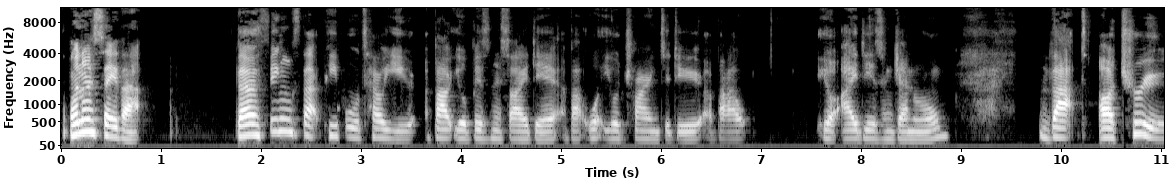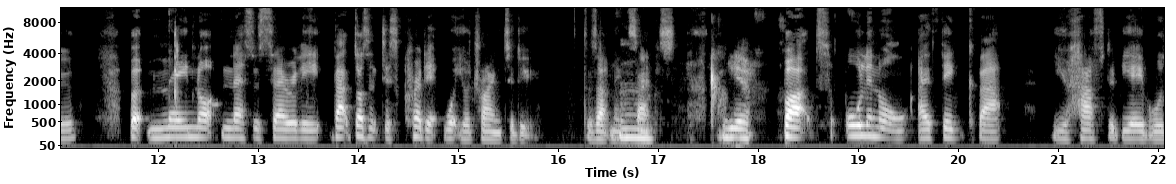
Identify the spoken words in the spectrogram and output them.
when I say that, there are things that people will tell you about your business idea, about what you're trying to do, about your ideas in general that are true, but may not necessarily, that doesn't discredit what you're trying to do. Does that make mm. sense? Yeah. But all in all, I think that you have to be able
